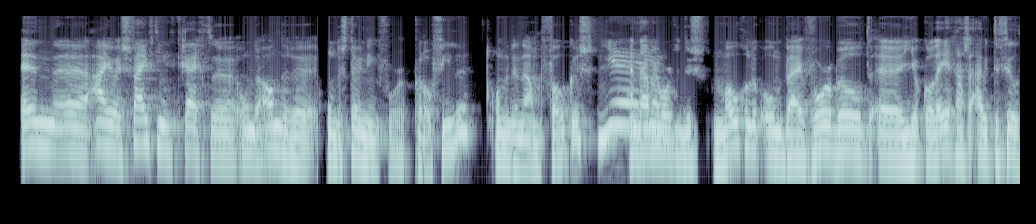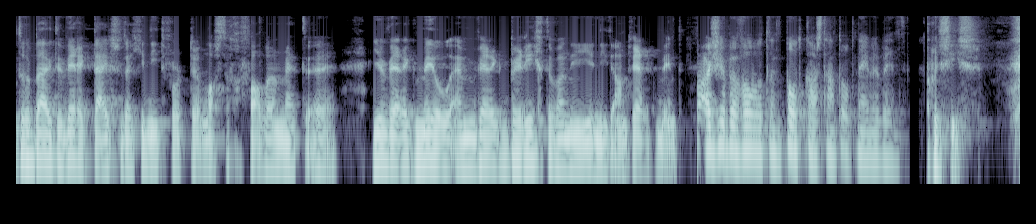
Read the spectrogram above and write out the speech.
En uh, iOS 15 krijgt uh, onder andere ondersteuning voor profielen onder de naam Focus. Yay. En daarmee wordt het dus mogelijk om bijvoorbeeld uh, je collega's uit te filteren buiten werktijd, zodat je niet wordt lastiggevallen met je werkmail en werkberichten wanneer je niet aan het werk bent. Als je bijvoorbeeld een podcast aan het opnemen bent. Precies.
